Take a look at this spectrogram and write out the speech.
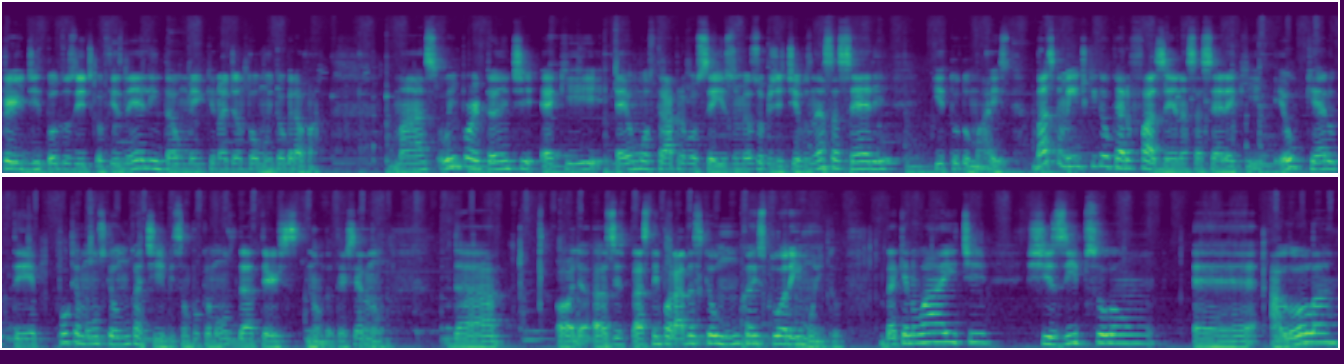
perdi todos os vídeos que eu fiz nele, então meio que não adiantou muito eu gravar. Mas o importante é que é eu mostrar para vocês os meus objetivos nessa série e tudo mais. Basicamente, o que eu quero fazer nessa série aqui? Eu quero ter pokémons que eu nunca tive. São pokémons da terceira... Não, da terceira não. Da... Olha, as, as temporadas que eu nunca explorei muito. Black and White, XY, é, Alola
